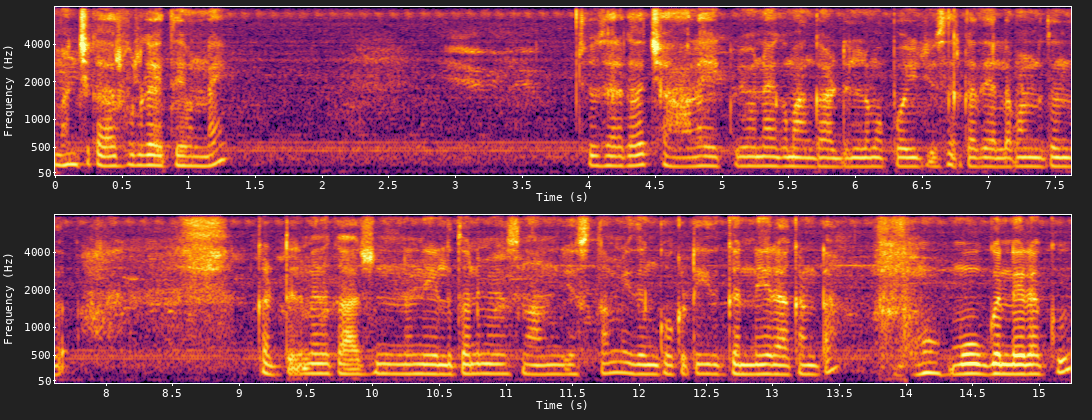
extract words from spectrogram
మంచి కలర్ఫుల్గా అయితే ఉన్నాయి. చూసారు కదా? చాలా ఎక్కువ ఉన్నాయి మా గార్డెన్లో మా పొయ్యి చూసారు కదా ఎలా పండుతుందో. కట్టెల మీద కాచిన నీళ్ళతోనే మేము స్నానం చేస్తాం. ఇది ఇంకొకటి ఇది గన్నేరాకంట. మూగు గన్నేరాకు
